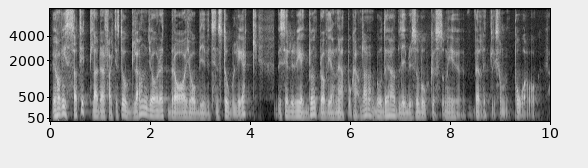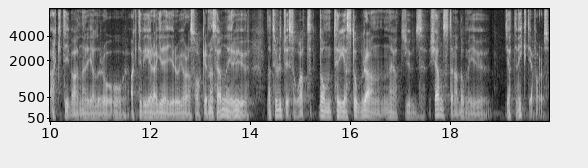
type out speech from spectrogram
Vi har vissa titlar där faktiskt Ugglan gör ett bra jobb givet sin storlek. Vi säljer regelbundet bra via nätbokhandlarna, både Adlibris och Bokus. De är ju väldigt liksom på och aktiva när det gäller att aktivera grejer och göra saker. Men sen är det ju naturligtvis så att de tre stora nätljudstjänsterna, de är ju jätteviktiga för oss.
